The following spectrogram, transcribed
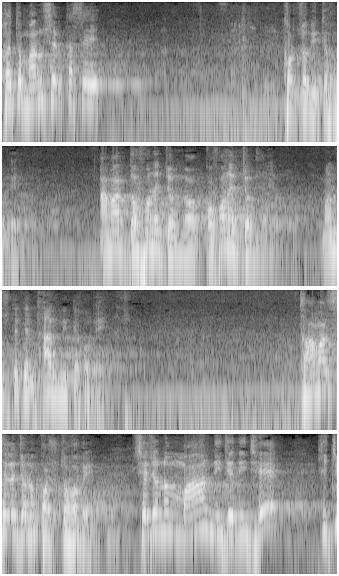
হয়তো মানুষের কাছে কর্জ দিতে হবে। আমার দফনের জন্য, কফনের জন্য মানুষ থেকে ধার নিতে হবে। তো আমার ছেলের জন্য কষ্ট হবে। সেজন্য মা নিজে নিজে কিছু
